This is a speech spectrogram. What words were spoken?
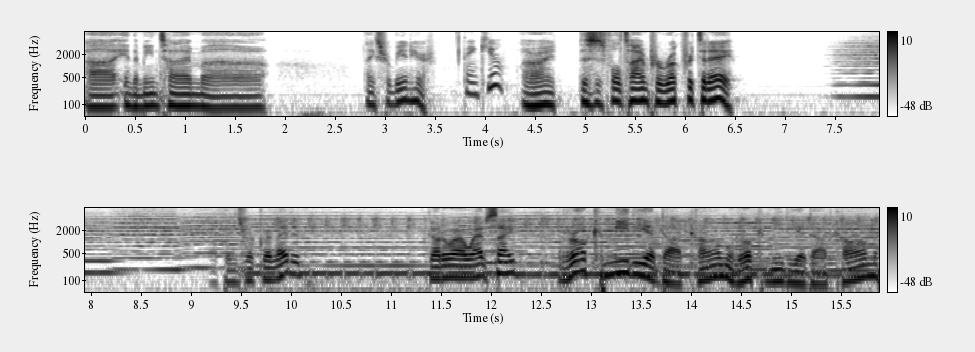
Uh, in the meantime, uh, thanks for being here. Thank you. All right. This is full time for Roqe for today. All things Roqe related. Go to our website, roqemedia.com, roqemedia.com.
